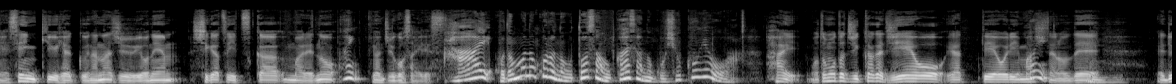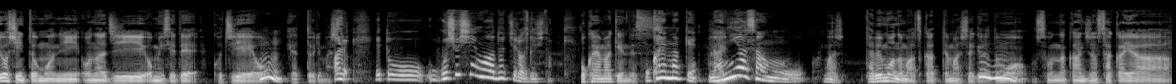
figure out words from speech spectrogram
えー1974年4月5日生まれのはい45歳です。はい。子供の頃のお父さんお母さんのご職業は？はい。もともと実家が自営をやっておりましたので、両親ともに同じお店でこう自営をやっておりました。あれ、えっと、ご出身はどちらでしたっけ？岡山県です。岡山県。何屋さんを？まあ、食べ物も扱ってましたけれども、そんな感じの酒屋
